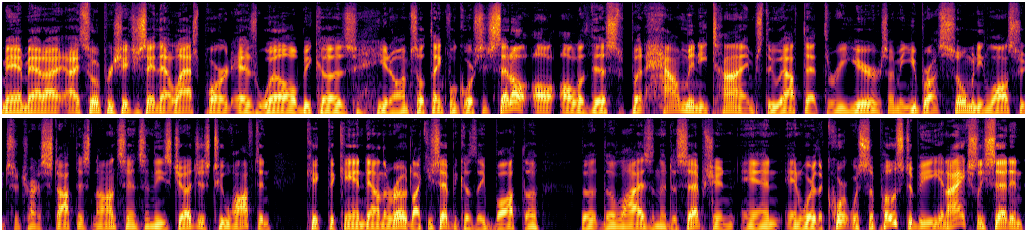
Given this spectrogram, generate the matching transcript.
Man, Mat, I, I so appreciate you saying that last part as well because, you know, I'm so thankful Gorsuch said all, all, all of this, but how many times throughout that three years? I mean, you brought so many lawsuits to try to stop this nonsense, and these judges too often kick the can down the road, like you said, because they bought the the, the lies and the deception and, and where the court was supposed to be. And I actually said in,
